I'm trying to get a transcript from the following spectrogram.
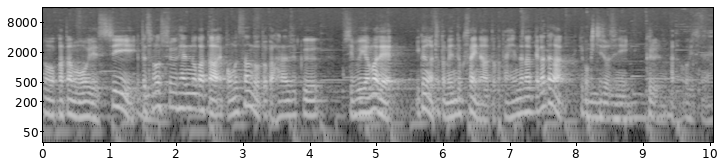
の方も多いですしやっぱりその周辺の方やっぱ表参道とか原宿渋谷まで行くのがちょっと面倒くさいなとか大変だなって方が結構吉祥寺に来る方が多いですね。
